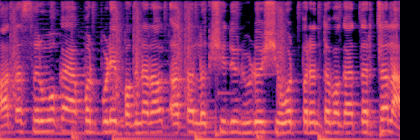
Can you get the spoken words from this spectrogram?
आता सर्व काय आपण पुढे बघणार आहोत. आता लक्ष देऊन व्हिडिओ शेवटपर्यंत बघा तर चला.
